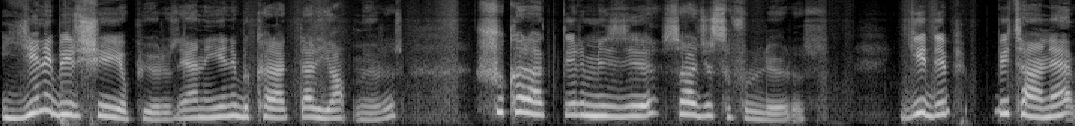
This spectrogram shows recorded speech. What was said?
yeni bir şey yapıyoruz. Yani yeni bir karakter yapmıyoruz. Şu karakterimizi sadece sıfırlıyoruz. Gidip bir tane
